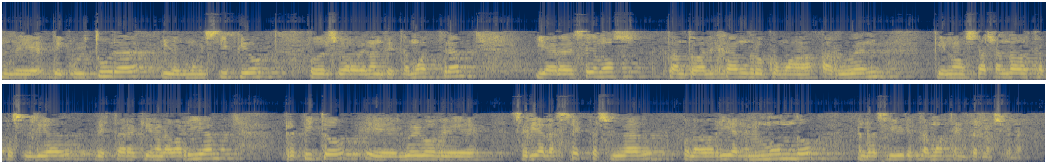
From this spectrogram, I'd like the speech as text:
de, cultura y del municipio poder llevar adelante esta muestra y agradecemos tanto a Alejandro como a, Rubén que nos hayan dado esta posibilidad de estar aquí en Olavarría. Repito, eh, luego de, sería la sexta ciudad, Olavarría, en el mundo en recibir esta muestra internacional.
